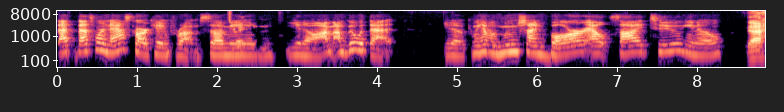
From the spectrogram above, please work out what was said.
that that's where NASCAR came from. So I That's right. mean, you know, I'm I'm good with that. You know, can we have a moonshine bar outside too? You know, Yeah.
